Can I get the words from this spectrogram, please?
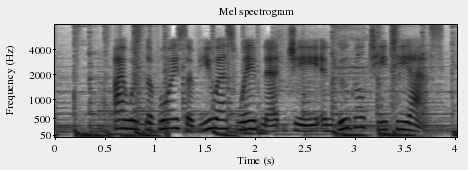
I was the voice of US WaveNet G in Google TTS.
